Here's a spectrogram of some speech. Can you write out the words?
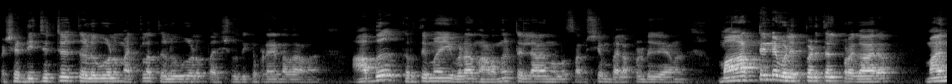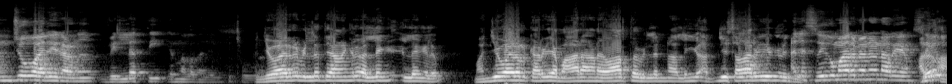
പക്ഷെ ഡിജിറ്റൽ തെളിവുകളും മറ്റുള്ള തെളിവുകളും പരിശോധിക്കപ്പെടേണ്ടതാണ്. അത് കൃത്യമായി ഇവിടെ നടന്നിട്ടില്ല എന്നുള്ള സംശയം ബലപ്പെടുകയാണ്. മാർട്ടിന്റെ വെളിപ്പെടുത്തൽ പ്രകാരം മഞ്ജു വാര്യരാണ് വില്ലത്തി എന്നുള്ള നിലയിലേക്ക് പോകുന്നത്. മഞ്ജു വാര്യർ വില്ലത്തിയാണെങ്കിലും അല്ലെങ്കിൽ ഇല്ലെങ്കിലും മഞ്ജു വാര്യർക്ക് അറിയാം ആരാണ് യഥാർത്ഥ വില്ലൻ അല്ലെങ്കിൽ അറ്റ്ലീസ്റ്റ് ശ്രീകുമാര മേനോൻ അറിയാം. അത് ആ,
